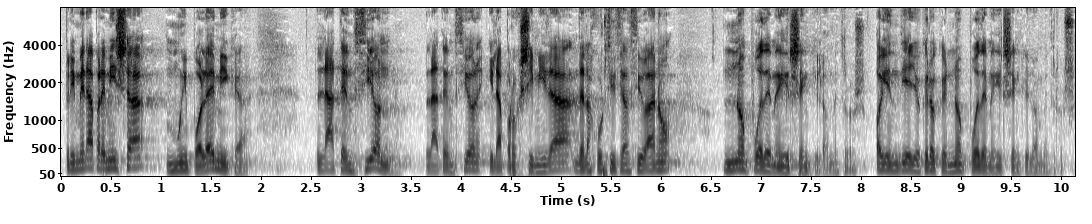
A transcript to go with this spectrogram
Primera premisa, muy polémica. La atención, la atención y la proximidad de la justicia al ciudadano no puede medirse en kilómetros. Hoy en día yo creo que no puede medirse en kilómetros.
